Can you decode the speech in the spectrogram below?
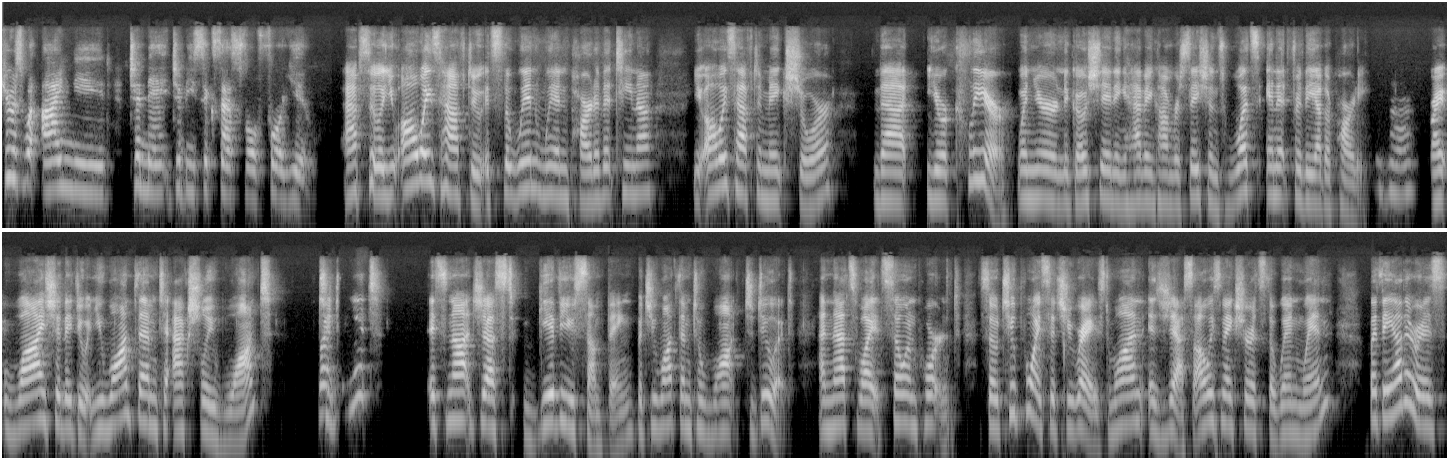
Here's what i need to make to be successful for you. Absolutely. You always have to. It's the win-win part of it tina you always have to make sure that you're clear when you're negotiating and having conversations what's in it for the other party mm-hmm. right? Why should they do it? You want them to actually want right. to do it. It's not just give you something but you want them to want to do it. And that's why it's so important. So two points that you raised. One is yes always make sure it's the win-win. But the other is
